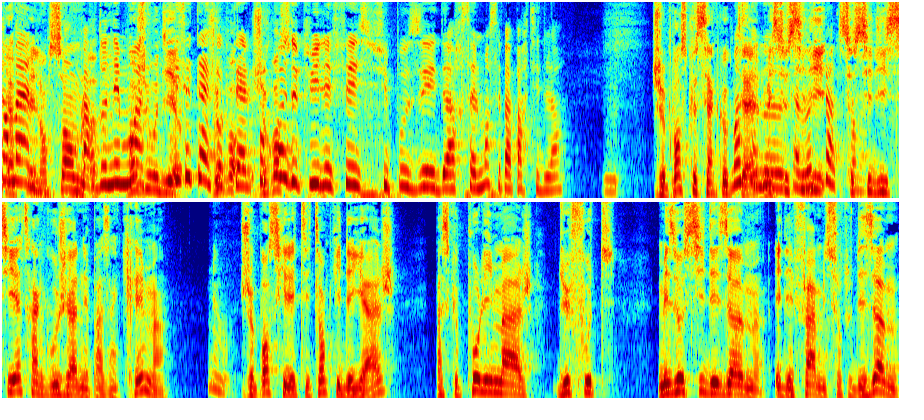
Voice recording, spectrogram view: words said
ah, l'ensemble? Pardonnez-moi, si c'était un cocktail, pourquoi depuis les faits supposés de harcèlement, c'est pas parti de là? Je pense que c'est un cocktail. mais ceci, dit, ceci dit, si être un goujat n'est pas un crime, je pense qu'il était temps qu'il dégage. Parce que pour l'image du foot, mais aussi des hommes et des femmes, et surtout des hommes,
